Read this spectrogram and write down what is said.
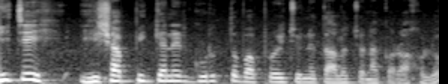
নিচে হিসাব বিজ্ঞানের গুরুত্ব বা প্রয়োজনীয়তা আলোচনা করা হলো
